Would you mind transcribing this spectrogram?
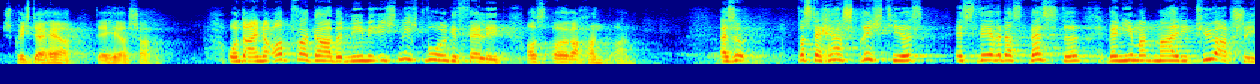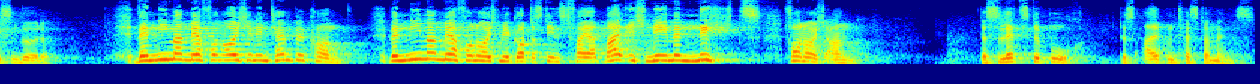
spricht der Herr der Herrscher. Und eine Opfergabe nehme ich nicht wohlgefällig aus eurer Hand an. Also, was der Herr spricht hier ist, es wäre das Beste, wenn jemand mal die Tür abschließen würde. Wenn niemand mehr von euch in den Tempel kommt. Wenn niemand mehr von euch mir Gottesdienst feiert, weil ich nehme nichts von euch an. Das letzte Buch des Alten Testaments.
